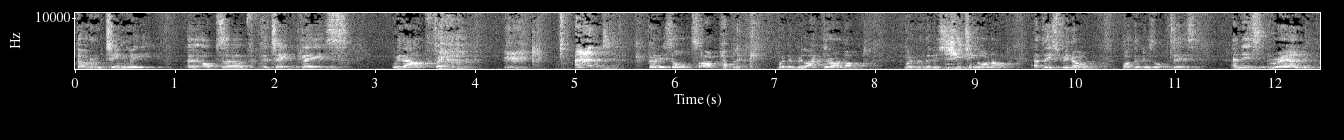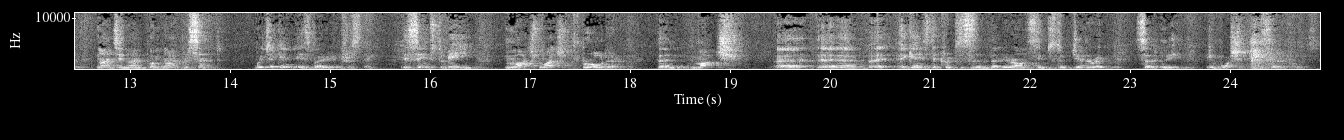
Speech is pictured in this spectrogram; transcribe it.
they're routinely uh, observed to take place without fail. and the results are public, whether we like it or not. whether there is cheating or not. At least we know what the result is. And it's rarely 99.9%, which again is very interesting. It seems to be much, much broader than much uh, uh, against the criticism that Iran seems to generate, certainly in Washington circles.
